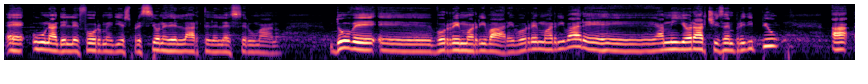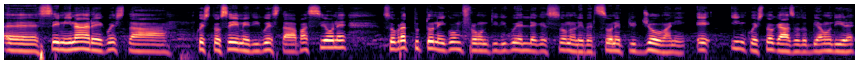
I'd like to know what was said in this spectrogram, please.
è una delle forme di espressione dell'arte dell'essere umano. Dove eh, vorremmo arrivare? Vorremmo arrivare a migliorarci sempre di più, a eh, seminare questa questo seme di questa passione soprattutto nei confronti di quelle che sono le persone più giovani e in questo caso dobbiamo dire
